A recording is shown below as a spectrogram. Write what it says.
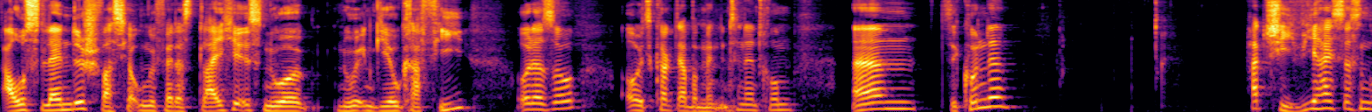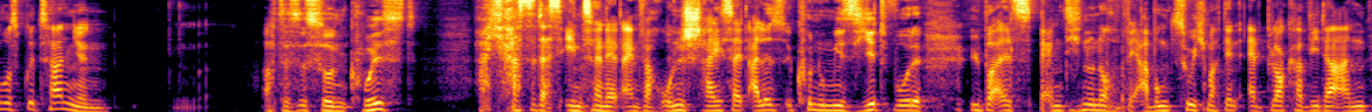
ausländisch, was ja ungefähr das gleiche ist, nur, nur in Geografie oder so. Oh, jetzt kackt aber mein Internet rum. Ähm, Sekunde. Hachi, wie heißt das in Großbritannien? Ach, das ist so ein Quiz. Ah, ich hasse das Internet einfach ohne Scheiß, seit alles ökonomisiert wurde. Überall spammt ich nur noch Werbung zu. Ich mache den Adblocker wieder an.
